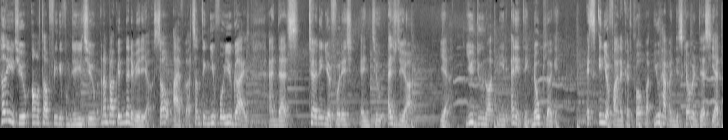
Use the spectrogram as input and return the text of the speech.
Hello YouTube, I'm Altaf Freedy from the YouTube and I'm back with another video. So I've got something new for you guys and that's turning your footage into HDR. Yeah, you do not need anything, no plugin. It's in your Final Cut Pro but you haven't discovered this yet.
